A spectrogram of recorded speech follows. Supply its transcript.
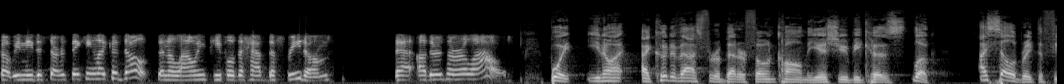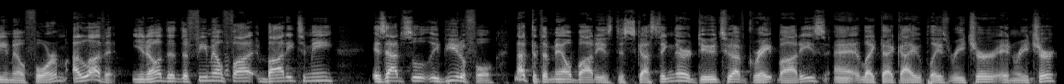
but we need to start thinking like adults and allowing people to have the freedoms that others are allowed. Boy, you know, I, I could have asked for a better phone call on the issue because, look, I celebrate the female form. I love it. You know, the, the female fo- body to me is absolutely beautiful. Not that the male body is disgusting. There are dudes who have great bodies, uh, like that guy who plays Reacher in Reacher.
